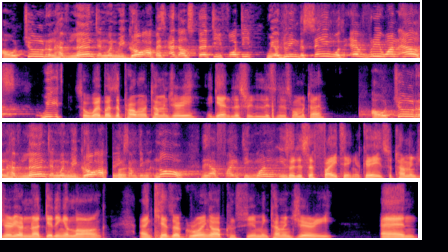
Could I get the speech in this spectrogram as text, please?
our children have learned and when we grow up as adults 30 40 we are doing the same with everyone else we so what was the problem with tom and jerry? Again let's re- listen to this one more time. Our children have learned and when we grow up doing something no they are fighting. One is so this is fighting okay? So tom and jerry are not getting along and kids are growing up consuming tom and jerry and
